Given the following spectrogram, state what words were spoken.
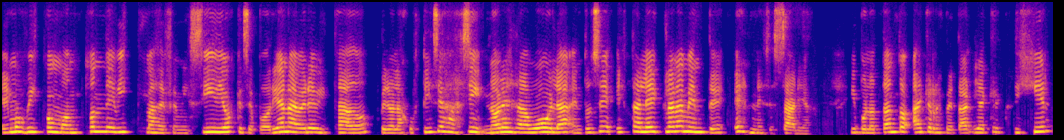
hemos visto un montón de víctimas de femicidios que se podrían haber evitado, pero la justicia es así, no les da bola, entonces esta ley claramente es necesaria y por lo tanto hay que respetar y hay que exigir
